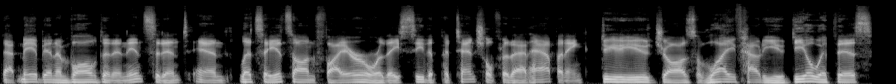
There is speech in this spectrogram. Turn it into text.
that may have been involved in an incident and let's say it's on fire or they see the potential for that happening. Do you use jaws of life? How do you deal with this?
